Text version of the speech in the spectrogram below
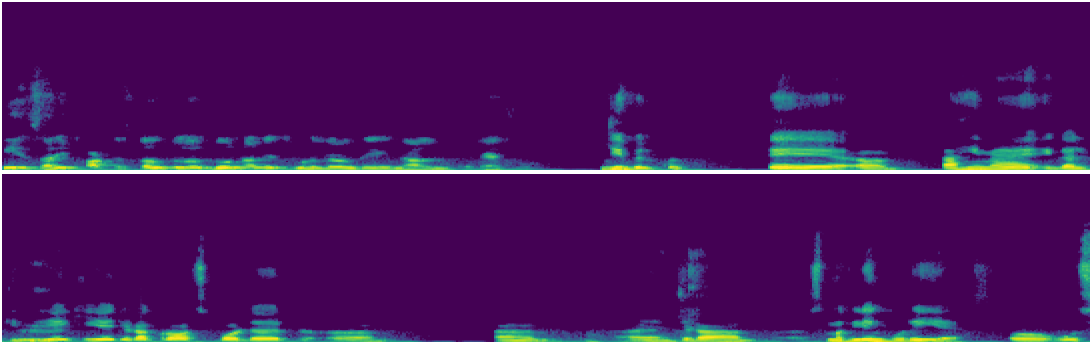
ਇਹ ਸਾਰੀ ਪਾਕਿਸਤਾਨ ਤੋਂ ਦੋਨਾਂ ਨੇ ਸਮਗਲਰਾਂ ਦੇ ਨਾਲ ਅਟੈਚ ਨੇ? ਜੀ ਬਿਲਕੁਲ। ਤੇ ਤਾਂ ਹੀ ਮੈਂ ਇਹ ਗੱਲ ਕੀਤੀ ਹੈ ਕਿ ਇਹ ਜਿਹੜਾ ਕ੍ਰਾਸ ਬਾਰਡਰ ਜਿਹੜਾ ਸਮਗਲਿੰਗ ਹੋ ਰਹੀ ਹੈ ਉਸ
